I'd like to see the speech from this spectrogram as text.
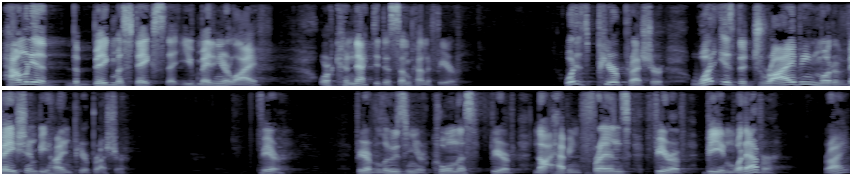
How many of the big mistakes that you've made in your life were connected to some kind of fear? What is peer pressure? What is the driving motivation behind peer pressure? Fear. Fear of losing your coolness, fear of not having friends, fear of being whatever, right?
